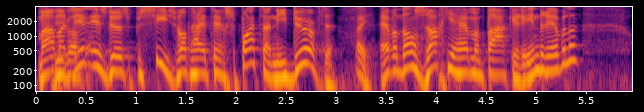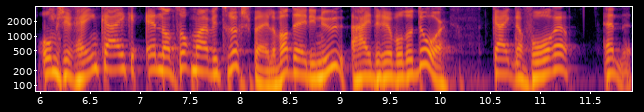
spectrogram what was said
Maar, die maar was- dit is dus precies wat hij tegen Sparta niet durfde. Nee. Want dan zag je hem een paar keer indribbelen. Om zich heen kijken en dan toch maar weer terugspelen. Wat deed hij nu? Hij dribbelde door. Kijk naar voren en,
